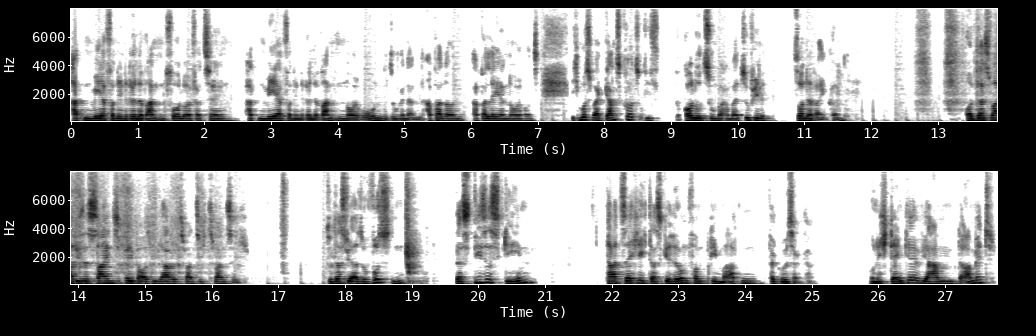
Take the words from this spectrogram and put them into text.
hatten mehr von den relevanten Vorläuferzellen, hatten mehr von den relevanten Neuronen, den sogenannten Upper Layer Neurons. Ich muss mal ganz kurz dieses Rollo zumachen, weil zu viel Sonne reinkommt. Und das war dieses Science Paper aus dem Jahre 2020. Sodass wir also wussten, dass dieses Gen tatsächlich das Gehirn von Primaten vergrößern kann. Und ich denke, wir haben damit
